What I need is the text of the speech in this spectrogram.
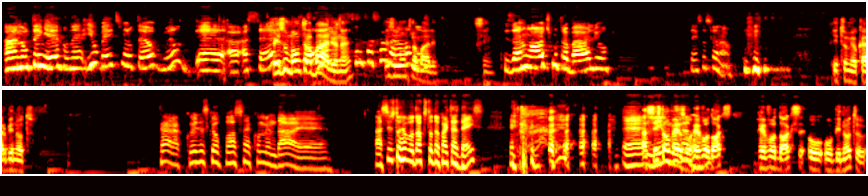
Ah, não tem erro, né? E o Bates Motel, meu, é, a, a, série. Fez um bom trabalho, né? Fez um bom né? trabalho. Sim. Fizeram um ótimo trabalho. Sensacional. E tu, meu caro Binotto? Cara, coisas que eu posso recomendar é. Assista o Revodox toda quarta às 10. é, Assistam mesmo, Revodox. Revodox, o, o Binotto,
